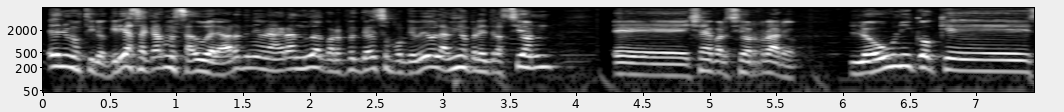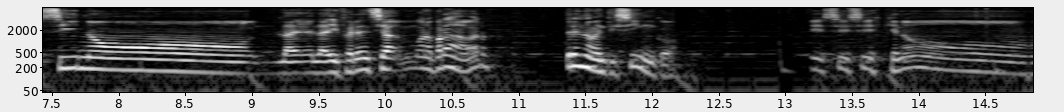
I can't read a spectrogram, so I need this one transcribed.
Es del mismo estilo. Quería sacarme esa duda. La verdad tenía una gran duda con respecto a eso porque veo la misma penetración. Eh, ya me pareció raro. Lo único que sí no... La, diferencia... Bueno, pará, a ver. 3.95. Sí, sí, sí, es que no...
